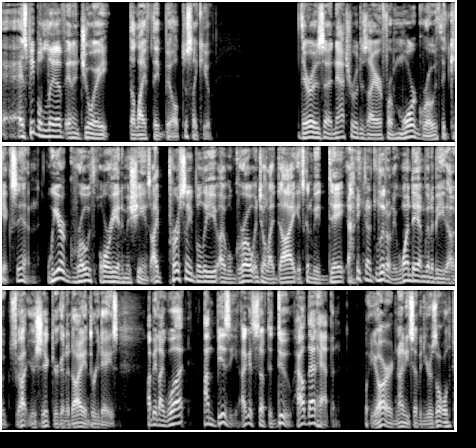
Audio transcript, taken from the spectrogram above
as people live and enjoy the life they built, just like you, there is a natural desire for more growth that kicks in. We are growth oriented machines. I personally believe I will grow until I die. It's going to be a day, literally, one day I'm going to be, oh, Scott, you're sick. You're going to die in three days. I'll be like, what? I'm busy. I got stuff to do. How'd that happen? Well, you are 97 years old.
